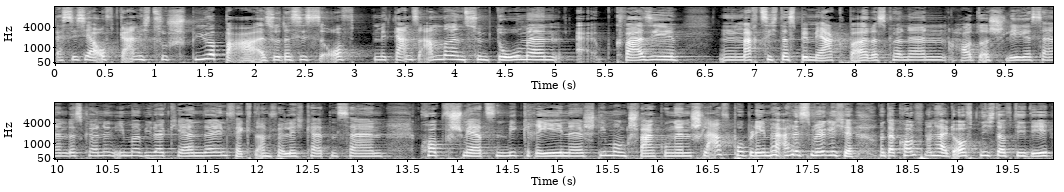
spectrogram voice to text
das ist ja oft gar nicht so spürbar. Also das ist oft mit ganz anderen Symptomen äh, quasi macht sich das bemerkbar. Das können Hautausschläge sein, das können immer wiederkehrende Infektanfälligkeiten sein, Kopfschmerzen, Migräne, Stimmungsschwankungen, Schlafprobleme, alles Mögliche. Und da kommt man halt oft nicht auf die Idee,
